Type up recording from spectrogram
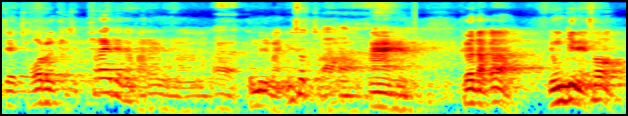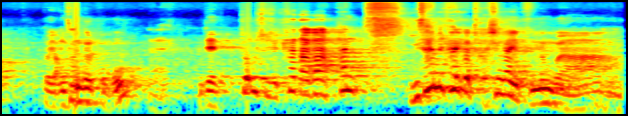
이제 저거를 다시 팔아야 되나 말아야 되나 네. 고민을 많이 했었죠. 아하. 예. 그러다가 용기 내서 또 영상들 보고 네. 이제 조금씩 타다가 한 2, 3일 타니까 자신감이 붙는 거야.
